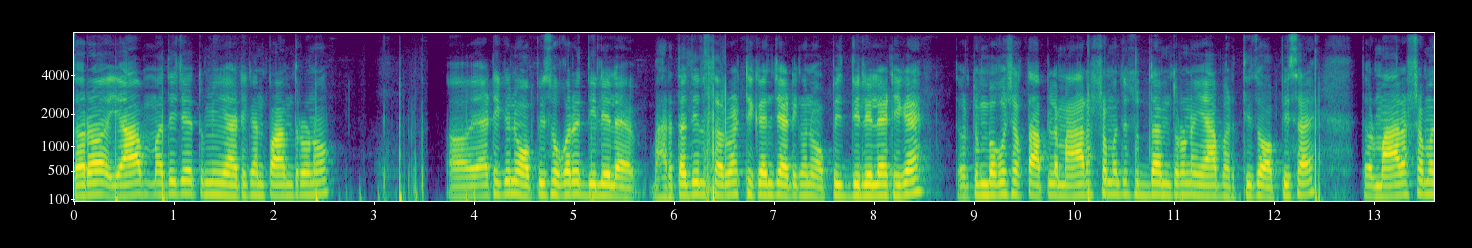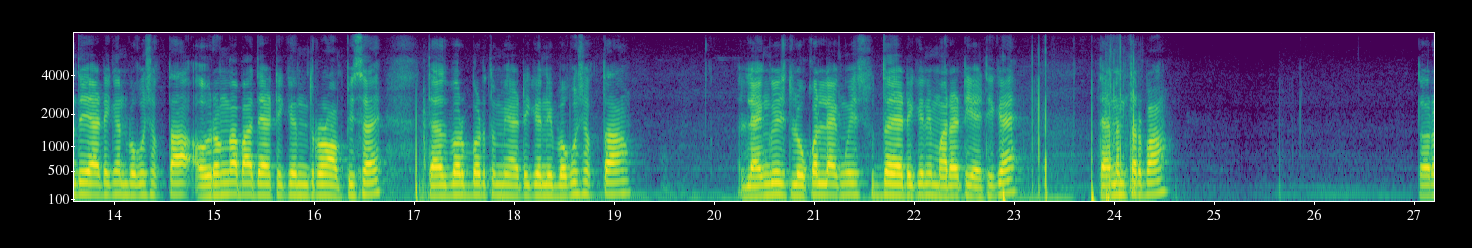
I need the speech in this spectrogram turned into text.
तर यामध्ये जे तुम्ही या ठिकाणी पहा मित्रांनो या ठिकाणी ऑफिस वगैरे दिलेलं आहे. भारतातील सर्वच ठिकाणचे या ठिकाणी ऑफिस दिलेलं आहे ठीक आहे? तर तुम्ही बघू शकता आपल्या महाराष्ट्रामध्ये सुद्धा मित्रांनो या भरतीचं ऑफिस आहे. तर महाराष्ट्रामध्ये या ठिकाणी बघू शकता औरंगाबाद या ठिकाणी मित्रांनो ऑफिस आहे. त्याचबरोबर तुम्ही या ठिकाणी बघू शकता लँग्वेज लोकल लँग्वेजसुद्धा या ठिकाणी मराठी आहे ठीक आहे? त्यानंतर पहा. तर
